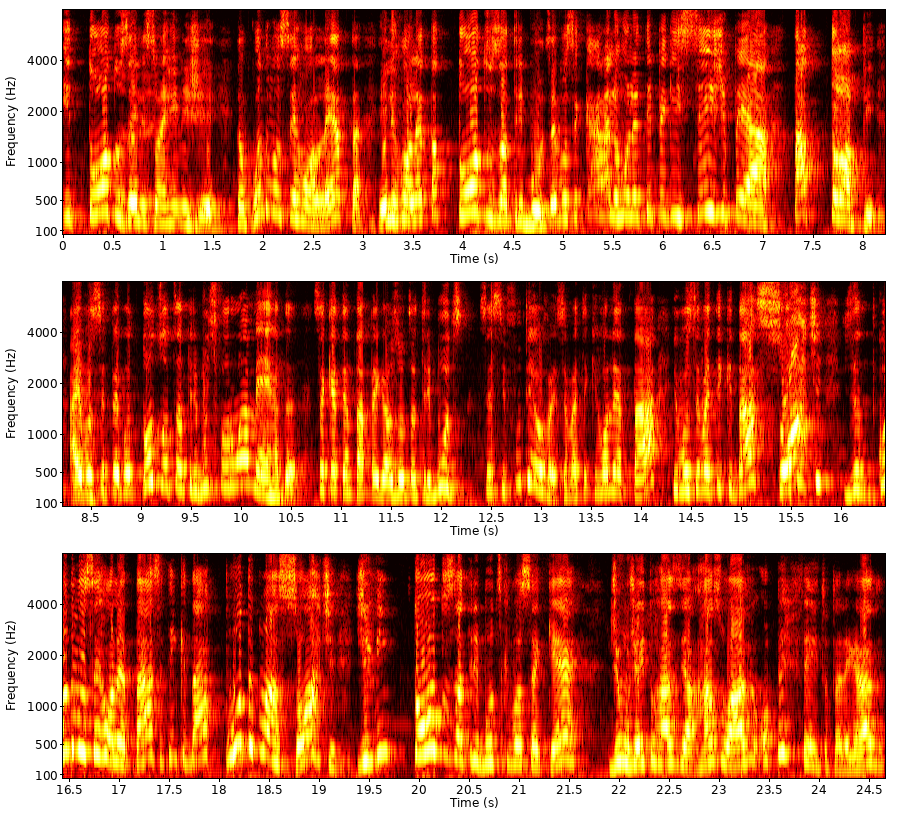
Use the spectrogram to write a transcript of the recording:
E todos eles são RNG. Então quando você roleta, ele roleta todos os atributos. Aí você, caralho, eu roletei, peguei 6 de PA. Tá top! Aí você pegou todos os outros atributos foram uma merda. Você quer tentar pegar os outros atributos? Você se fudeu, velho. Você vai ter que roletar e você vai ter que dar sorte. Quando você roletar, você tem que dar a puta de uma sorte de vir todos os atributos que você quer de um jeito razo- razoável ou perfeito, tá ligado?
